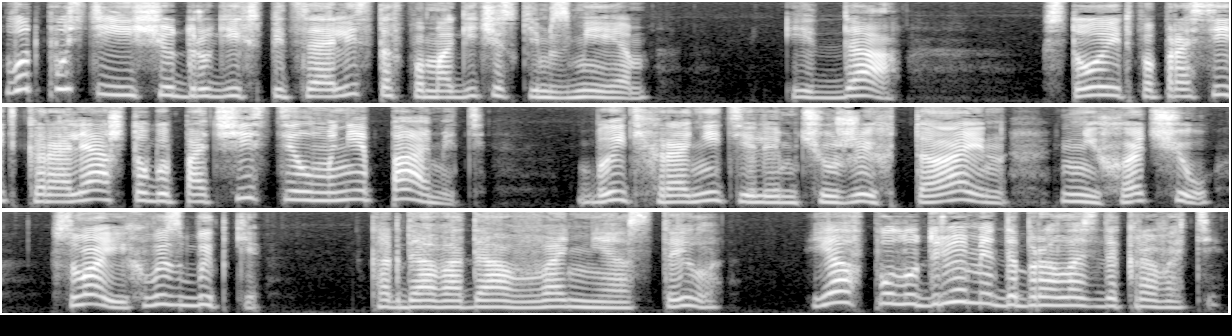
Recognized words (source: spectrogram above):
вот пусть и ищут других специалистов по магическим змеям. И да, — Стоит попросить короля, чтобы почистил мне память. Быть хранителем чужих тайн не хочу, своих в избытке. Когда вода в ванне остыла, я в полудреме добралась до кровати.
